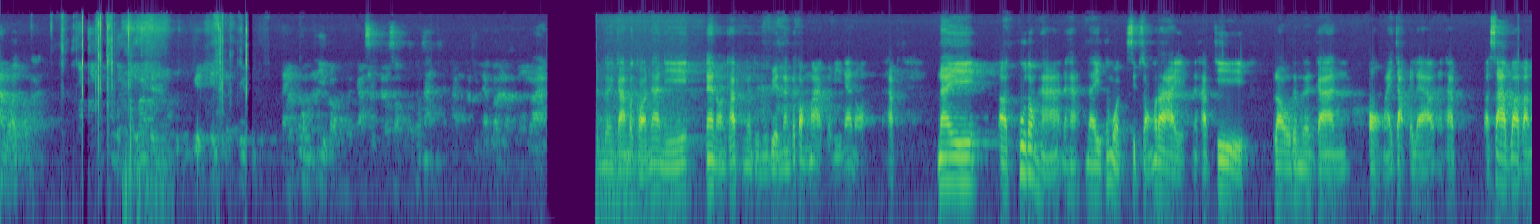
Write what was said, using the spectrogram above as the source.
5,500 กว่าล้าน ถือว่าเป็นเงินทุนหมุนเวียนที่เกิดขึ้นในช่วงที่เราดำเนินการสืบสวนสอบสวนเท่านั้นนะครับจริงแล้วก็เราบอกว่าดำเนินการมาก่อนหน้านี้ แน่นอนครับเงินทุนหมุนเวียนนั้นก็ต้องมากกว่านี้แน่นอนนะครับ ในผู้ต้องหานะฮะในทั้งหมด 12 รายนะครับ ที่เราดำเนินการออกหมายจับไปแล้วนะครับทราบว่าบาง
